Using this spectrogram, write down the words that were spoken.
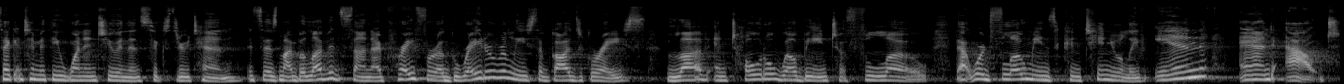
2 Timothy 1 and 2 and then 6 through 10. It says, My beloved son, I pray for a greater release of God's grace, love, and total well being to flow. That word flow means continually, in and out.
